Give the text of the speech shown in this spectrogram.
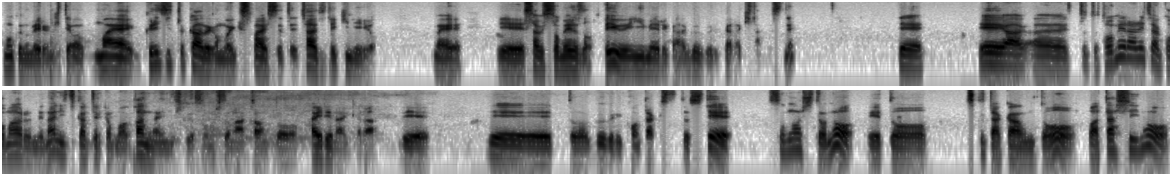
文句のメールが来て、お前、クレジットカードがもうエクスパイしててチャージできねえよ。お前、えーサービス止めるぞっていう E メールが Google から来たんですね。で、えーああちょっと止められちゃ困るんで何使ってるかもわかんないんですけど、その人のアカウント入れないから。で、で、えーっと、Google にコンタクトして、その人の、えーっと、作ったアカウントを私の、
